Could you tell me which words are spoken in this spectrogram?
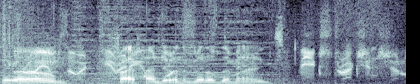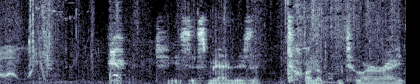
Boom. go. 500 in the middle of. The extraction shuttle awaits. Jesus, man, there's a ton of them to our right.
